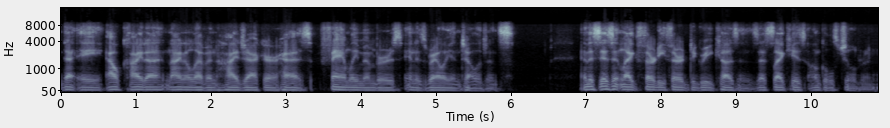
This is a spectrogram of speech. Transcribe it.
that a Al Qaeda 9/11 hijacker has family members in Israeli intelligence? And this isn't like 33rd degree cousins. That's like his uncle's children.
